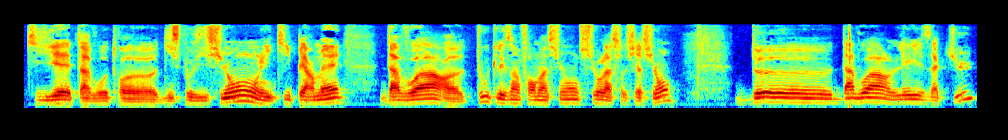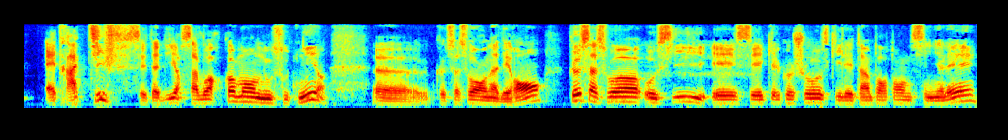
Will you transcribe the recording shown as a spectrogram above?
qui est à votre disposition et qui permet d'avoir toutes les informations sur l'association, d'avoir les actus, être actif, c'est-à-dire savoir comment nous soutenir, euh, que ce soit en adhérant, que ce soit aussi, et c'est quelque chose qu'il est important de signaler,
